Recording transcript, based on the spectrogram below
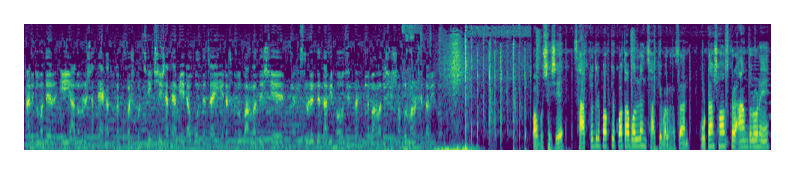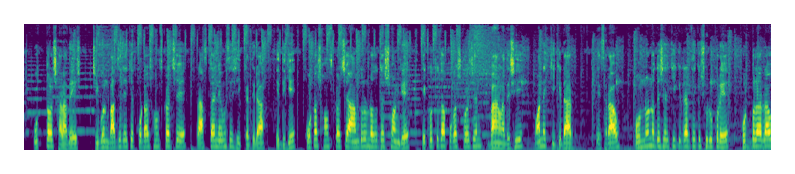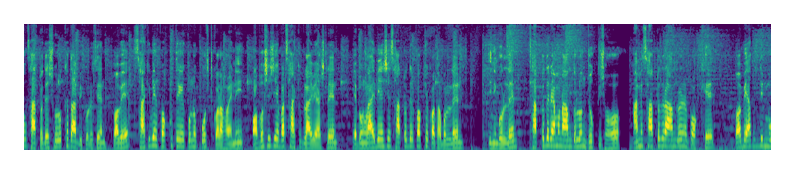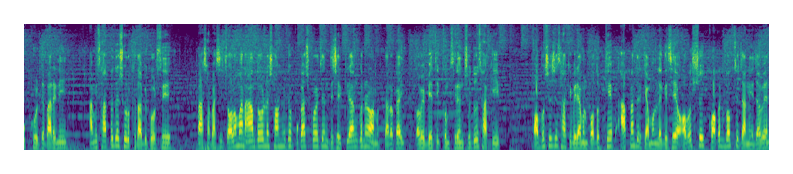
আমি তোমাদের এই আন্দোলনের সাথে একাত্মতা প্রকাশ করছি। সেই সাথে আমি এটাও বলতে চাই, এটা শুধু বাংলাদেশের স্টুডেন্টদের দাবি হওয়া উচিত না, এটা বাংলাদেশের সকল মানুষের দাবি হওয়া। অবশেষে ছাত্রদের পক্ষে কথা বললেন সাকিব আল হাসান। কোটা সংস্কার আন্দোলনে উত্তর সারা দেশ, জীবন বাজি রেখে কোটা সংস্কার চেয়ে রাস্তায় নেমেছে শিক্ষার্থীরা। এদিকে কোটা সংস্কার চেয়ে আন্দোলনরতদের সঙ্গে একত্রতা প্রকাশ করেছেন বাংলাদেশি অনেক ক্রিকেটার। এছাড়াও অন্যান্য দেশের ক্রিকেটার থেকে শুরু করে ফুটবলাররাও ছাত্রদের সুরক্ষা দাবি করেছেন। তবে সাকিবের পক্ষ থেকে কোনো পোস্ট করা হয়নি। অবশেষে এবার সাকিব লাইভে আসলেন এবং লাইভে এসে ছাত্রদের পক্ষে কথা বললেন। তিনি বললেন, ছাত্রদের এমন আন্দোলন, যুক্তিসহ। আমি ছাত্রদের আন্দোলনের পক্ষে। তবে এতদিন মুখ খুলতে পারিনি। আমি ছাত্রদের সুরক্ষা দাবি করছি। পাশাপাশি চলমান আন্দোলনে সংহিত প্রকাশ করেছেন দেশের ক্রীড়াঙ্গনের অনেক তারকাই। তবে ব্যতিক্রম ছিলেন শুধু সাকিব। অবশেষে সাকিবের এমন পদক্ষেপ আপনাদের কেমন লেগেছে অবশ্যই কমেন্ট বক্সে জানিয়ে যাবেন।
